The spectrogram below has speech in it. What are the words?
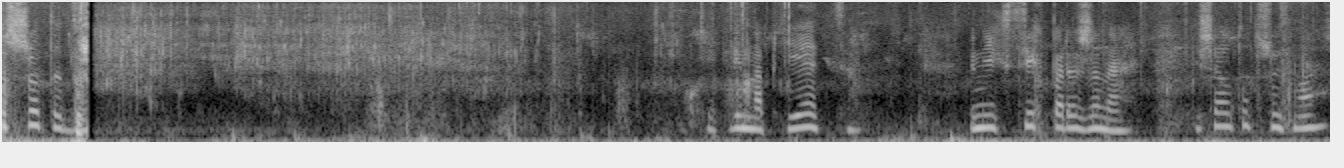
А що ти думаєш? Ох, як він нап'ється. Він їх всіх пережене. І ще тут щось, знаєш?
